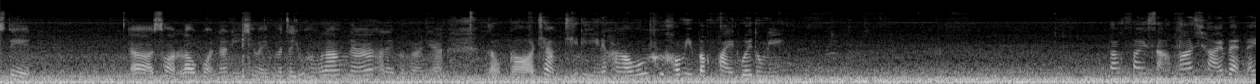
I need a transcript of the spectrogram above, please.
สเตสสอนเราก่อนหน้านี้ใช่ไหมมันจะอยู่ข้างล่างนะ อะไรประมาณเนี้ยแล้วก็อย่างที่ดีนะคะก็คือเขามีปลั๊กไฟด้วยตรงนี้ปลั๊กไฟสามารถใช้แบตได้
